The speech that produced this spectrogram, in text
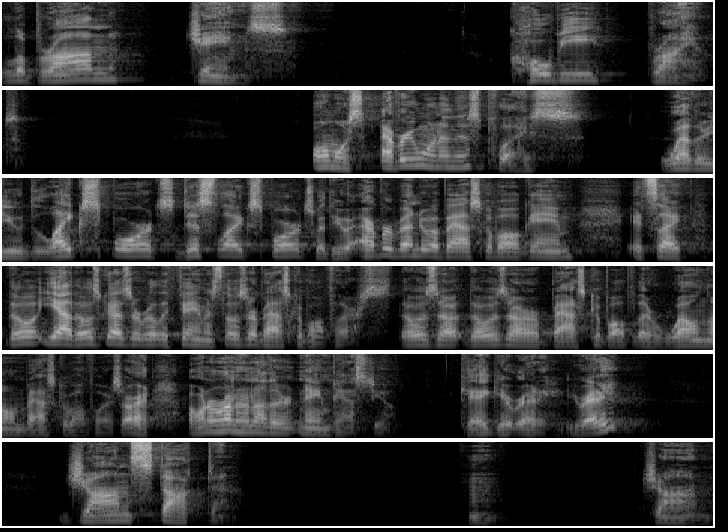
LeBron James, Kobe Bryant. Almost everyone in this place, whether you like sports, dislike sports, whether you've ever been to a basketball game, it's like, though, yeah, those guys are really famous. Those are basketball players. Those are, those are basketball, they're well known basketball players. All right, I want to run another name past you. Okay, get ready. You ready? John Stockton. Hmm. John.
